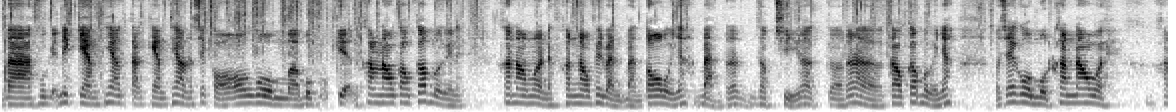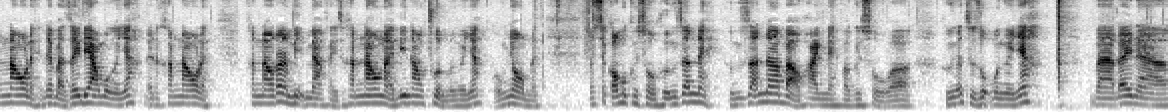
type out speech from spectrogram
Và phụ kiện đi kèm theo, tặng kèm theo nó sẽ có gồm à, bộ phụ kiện khăn lau cao cấp mọi người này khăn ong này, này khăn ong phiên bản bản to mọi người nhá bản rất, dập chỉ là rất là cao cấp mọi người nhá. Nó sẽ gồm một khăn lau này khăn lau này đây bản dây đeo mọi người nhá đây là khăn lau này. Khăn lau rất là mịn màng phải khăn lau này vi nâu chuẩn mọi người nhá có ống nhòm này. Nó sẽ có một cái sổ hướng dẫn này hướng dẫn ờ, bảo hành này và cái sổ uh, hướng dẫn sử dụng mọi người nhá. Và đây là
